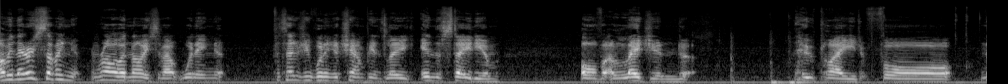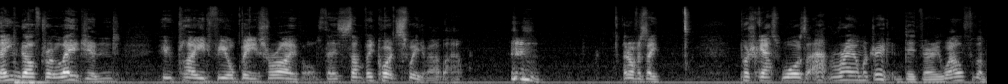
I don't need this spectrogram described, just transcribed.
I mean, there is something rather nice about winning, potentially winning a Champions League in the stadium of a legend who played for, named after a legend who played for your beast rivals. There's something quite sweet about that. and obviously, Puskas was at Real Madrid and did very well for them.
